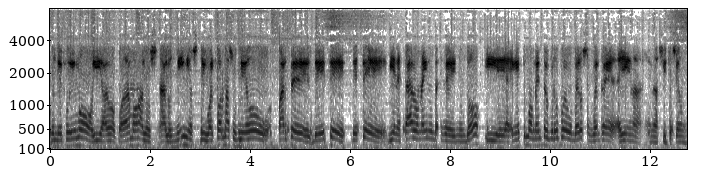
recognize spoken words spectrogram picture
donde fuimos y acomodamos a los a los niños. De igual forma sufrió parte de, de este de este bienestar, una inunda- se inundó y eh, en este momento el grupo de bomberos se encuentra ahí en la, en la situación.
